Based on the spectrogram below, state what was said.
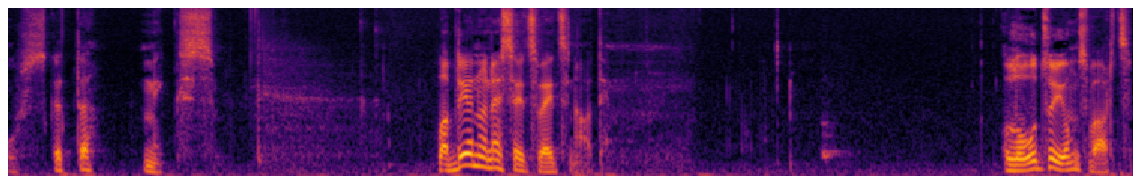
uzskata Miks. Labdien, un esiet sveicināti! Lūdzu, jums vārds.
